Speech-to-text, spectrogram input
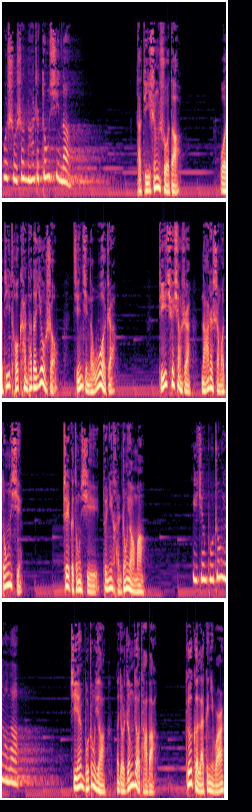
我手上拿着东西呢。他低声说道。我低头看他的右手，紧紧的握着。的确像是拿着什么东西，这个东西对你很重要吗？已经不重要了。既然不重要，那就扔掉它吧。哥哥来跟你玩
